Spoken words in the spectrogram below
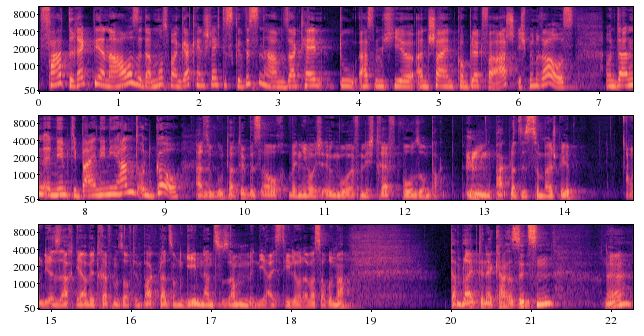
fahrt direkt wieder nach Hause. Da muss man gar kein schlechtes Gewissen haben. Sagt, hey, du hast mich hier anscheinend komplett verarscht, ich bin raus. Und dann äh, nehmt die Beine in die Hand und go. Also guter Tipp ist auch, wenn ihr euch irgendwo öffentlich trefft, wo so ein Park Parkplatz ist zum Beispiel, und ihr sagt, ja, wir treffen uns auf dem Parkplatz und gehen dann zusammen in die Eisdiele oder was auch immer, dann bleibt in der Karre sitzen, ne?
